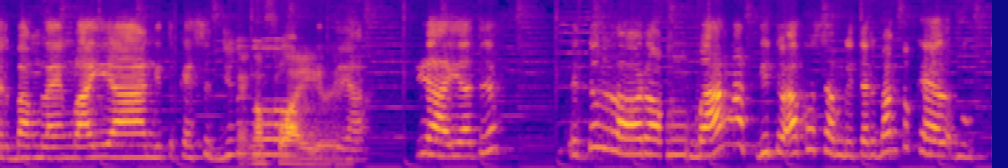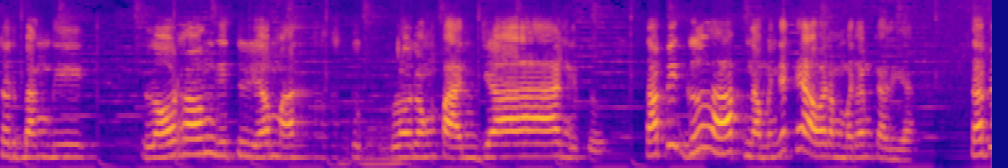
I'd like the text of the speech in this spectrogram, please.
terbang melayang-layang gitu kayak sejuk kayak gitu, gitu ya. Iya, iya tuh itu lorong banget gitu. Aku sambil terbang tuh kayak terbang di lorong gitu ya, masuk hmm. lorong panjang gitu. Tapi gelap, namanya kayak orang merem kali ya. Tapi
